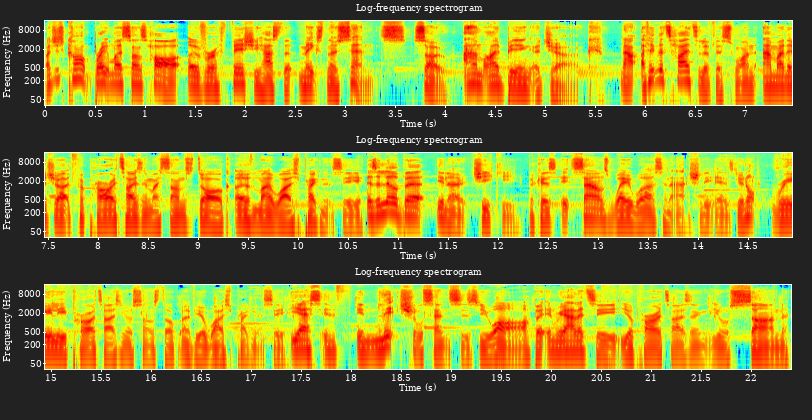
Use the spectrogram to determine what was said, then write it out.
I just can't break my son's heart over a fear she has that makes no sense. So, am I being a jerk? Now, I think the title of this one, Am I the Jerk for Prioritizing My Son's Dog Over My Wife's Pregnancy, is a little bit, you know, cheeky because it sounds way worse than it actually is. You're not really prioritizing your son's dog over your wife's pregnancy. Yes, in, in literal senses, you are, but in reality, you're prioritizing your son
